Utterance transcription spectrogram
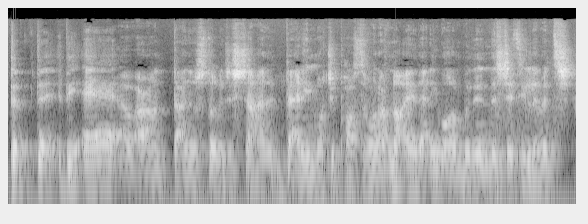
the, the, the air around Daniel Sturridge's sign very much a positive one. I've not heard anyone within the city limits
